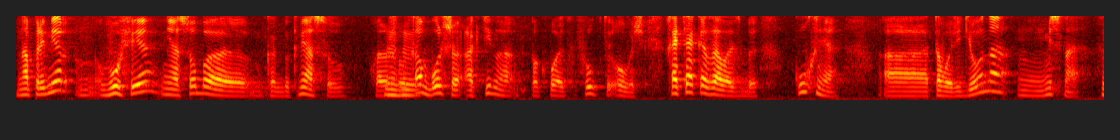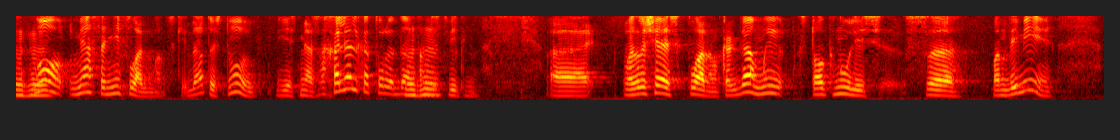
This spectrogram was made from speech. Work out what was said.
Например, в Уфе не особо как бы к мясу хорошо, угу. там больше активно покупают фрукты, овощи. Хотя, казалось бы, кухня того региона мясная. Угу. Но мясо не флагманский, да, то есть, ну, есть мясо халяль, которое, да, угу. там действительно. А, возвращаясь к планам, когда мы столкнулись с пандемией,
